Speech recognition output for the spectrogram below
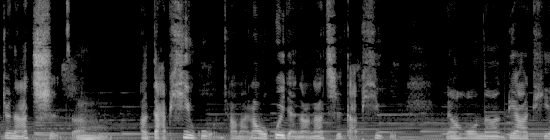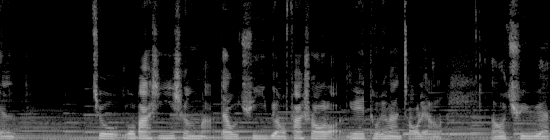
就拿尺子，嗯啊打屁股，你知道吗？让我跪在那儿拿尺打屁股。然后呢，第二天就我爸是医生嘛，带我去医院，我发烧了，因为头天晚上着凉了，然后去医院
